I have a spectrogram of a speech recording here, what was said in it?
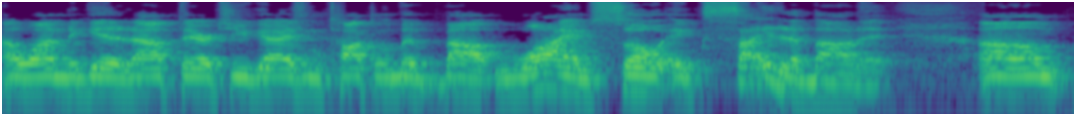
I wanted to get it out there to you guys and talk a little bit about why I'm so excited about it. Um,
